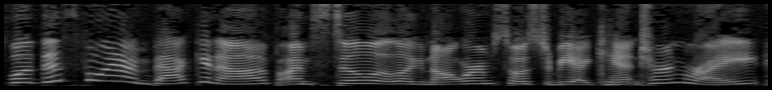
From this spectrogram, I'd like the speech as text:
"Well, at this point, I'm backing up. I'm still like not where I'm supposed to be. I can't turn right.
